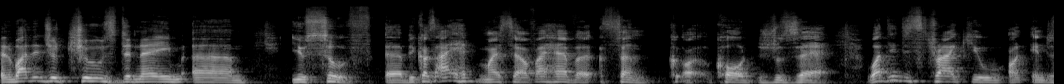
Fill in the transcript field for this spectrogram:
and why did you choose the name um, Yusuf? Uh, because I myself, I have a son called José. What did it strike you on, in the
